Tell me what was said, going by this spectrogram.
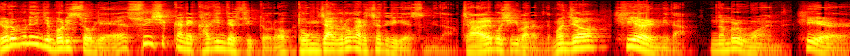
여러분의 이제 머릿속에 순식간에 각인될 수 있도록 동작으로 가르쳐 드리겠습니다. 잘 보시기 바랍니다. 먼저 hear입니다. Number one, hear.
